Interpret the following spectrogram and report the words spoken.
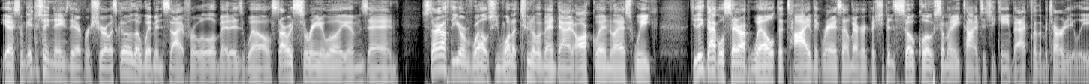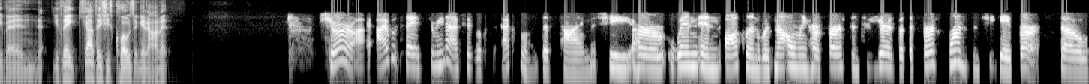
Yeah, some interesting names there for sure. Let's go to the women's side for a little bit as well. Start with Serena Williams, and starting off the year of well, she won a tune-up event down in Auckland last week. Do you think that will set her up well to tie the Grand Slam record? Because she's been so close so many times since she came back from the maternity leave, and you think you gotta think she's closing in on it. Sure, I, I would say Serena actually looks excellent this time. She her win in Auckland was not only her first in two years, but the first one since she gave birth. So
